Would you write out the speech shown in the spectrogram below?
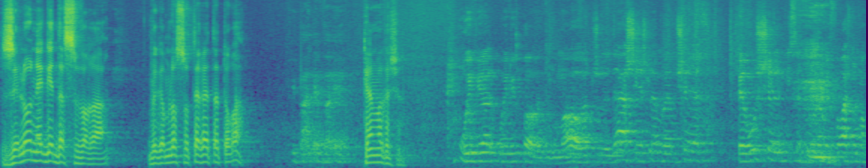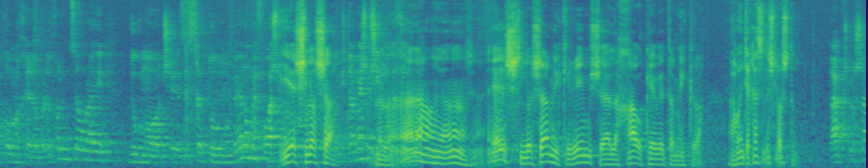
זה לא נגד הסברה וגם לא סותר את התורה. כן, בבקשה. הוא הביא, הוא הביא פה דוגמאות שהוא יודע שיש להם בהמשך פירוש של מי סתום מפורש במקום אחר, אבל הוא יכול למצוא אולי דוגמאות שזה סתום ואין לו מפורש יש שלושה. הוא משתמש לא, בשיטות לא, אחרות. אנחנו- אנחנו- יש שלושה מקרים שההלכה עוקבת המקרא. אנחנו נתייחס לשלושתם. רק שלושה?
